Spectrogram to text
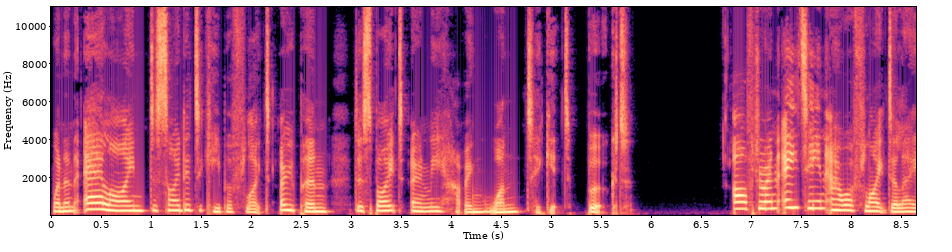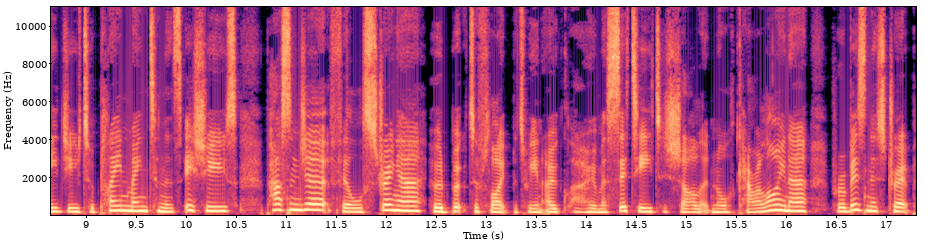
when an airline decided to keep a flight open despite only having one ticket booked. After an 18 hour flight delay due to plane maintenance issues, passenger Phil Stringer, who had booked a flight between Oklahoma City to Charlotte, North Carolina for a business trip,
